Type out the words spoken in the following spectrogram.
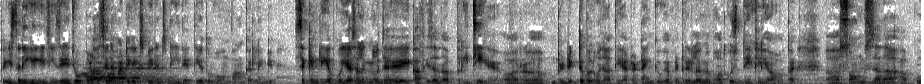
तो इस तरीके की चीज़ें जो बड़ा सिनेमैटिक एक्सपीरियंस नहीं देती है तो वो हम वहाँ कर लेंगे। सेकेंडली आपको ये ऐसा लगने लग जाएगा कि काफ़ी ज़्यादा प्रीची है और प्रिडिक्टेबल हो जाती है एट अ टाइम क्योंकि आपने ट्रेलर में बहुत कुछ देख लिया होता है। सॉन्ग्स ज़्यादा आपको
